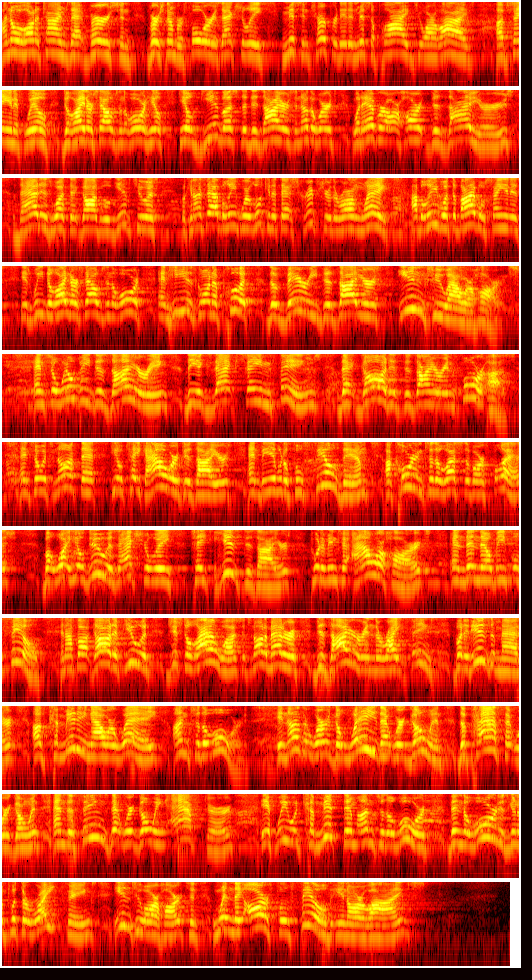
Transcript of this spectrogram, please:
I know a lot of times that verse and verse number four is actually misinterpreted and misapplied to our lives of saying if we'll delight ourselves in the Lord, He'll, He'll give us the desires. In other words, whatever our heart desires, that is what that God will give to us. But can I say, I believe we're looking at that scripture the wrong way. I believe what the Bible's saying is, is we delight ourselves in the Lord, and He is going to put the very desires into our hearts. And so we'll be desiring the exact same things that God is desiring for us. And so it's not that He'll take our desires and be able to fulfill them according to the lust of our flesh, but what He'll do is actually take His desires, put them into our hearts, and then they'll be fulfilled. And I thought, God, if you would just allow us, it's not a matter of desiring the right things, but it is a matter of committing our way unto the Lord. In other words, the way that we're going, the path that we're going, and the things that we're going after, if we would commit them unto the Lord, then the Lord is going to put the right things into our hearts. And when they are fulfilled in our lives,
